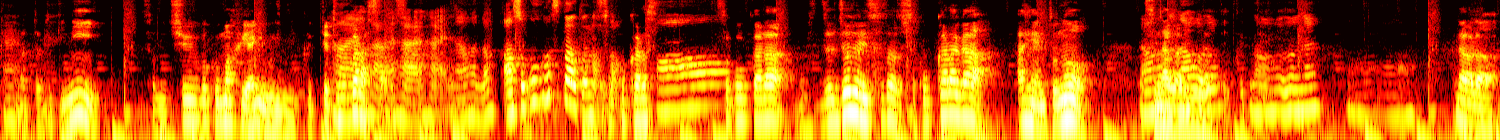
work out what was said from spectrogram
てうん。なった時にその中国マフィアに売りに行くってところからスタート。するはいはいはいはいなるほど。あそこがスタートなんだ。そこからそこから徐々にスタートしてここからがアヘンとのあつながりになっていくなるほどね。だから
